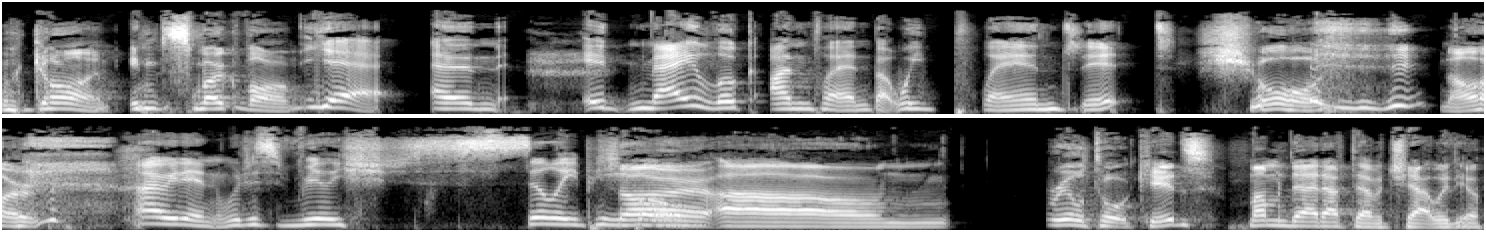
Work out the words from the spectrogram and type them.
We're gone into smoke bomb. Yeah. And it may look unplanned, but we planned it. Sure. no. No, we didn't. We're just really sh- silly people. So, um real talk kids. Mum and dad have to have a chat with you.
